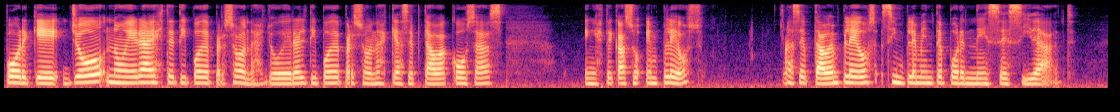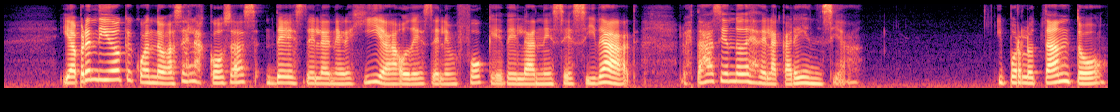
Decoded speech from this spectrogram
porque yo no era este tipo de personas, yo era el tipo de personas que aceptaba cosas, en este caso empleos, aceptaba empleos simplemente por necesidad. Y he aprendido que cuando haces las cosas desde la energía o desde el enfoque de la necesidad, lo estás haciendo desde la carencia. Y por lo tanto,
